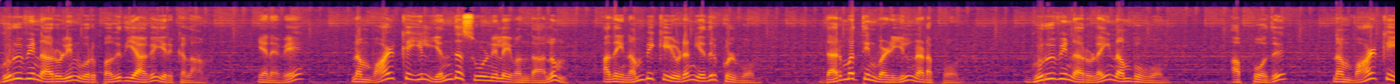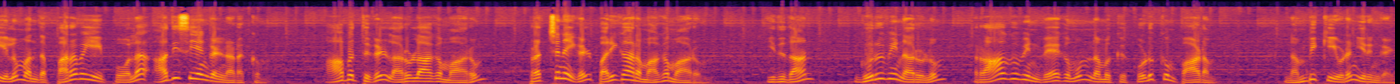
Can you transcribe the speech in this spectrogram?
குருவின் அருளின் ஒரு பகுதியாக இருக்கலாம். எனவே நம் வாழ்க்கையில் எந்த சூழ்நிலை வந்தாலும் அதை நம்பிக்கையுடன் எதிர்கொள்வோம். தர்மத்தின் வழியில் நடப்போம். குருவின் அருளை நம்புவோம். அப்போது நம் வாழ்க்கையிலும் அந்த பறவையைப் போல அதிசயங்கள் நடக்கும். ஆபத்துகள் அருளாக மாறும். பிரச்சனைகள் பரிகாரமாக மாறும். இதுதான் குருவின் அருளும் ராகுவின் வேகமும் நமக்கு கொடுக்கும் பாடம். நம்பிக்கையுடன் இருங்கள்.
